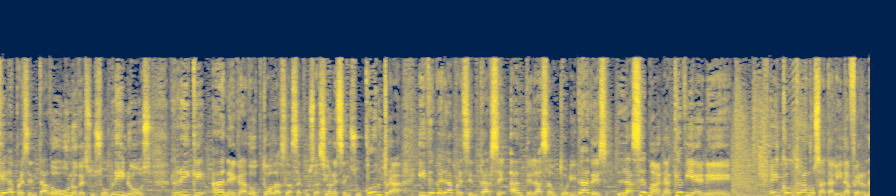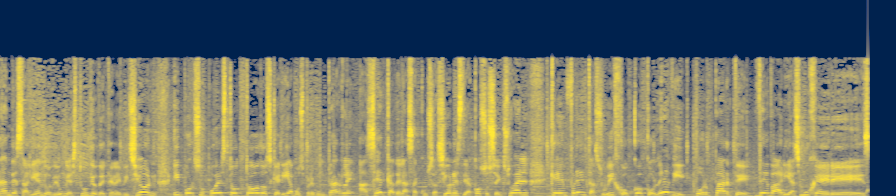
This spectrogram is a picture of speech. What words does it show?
que ha presentado uno de sus sobrinos. Ricky ha negado todas las acusaciones en su contra y deberá presentarse ante las autoridades la semana que viene. Encontramos a Talina Fernández saliendo de un estudio de televisión y por supuesto todos queríamos preguntarle acerca de las acusaciones de acoso sexual que enfrenta su hijo Coco Levi por parte de varias mujeres.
